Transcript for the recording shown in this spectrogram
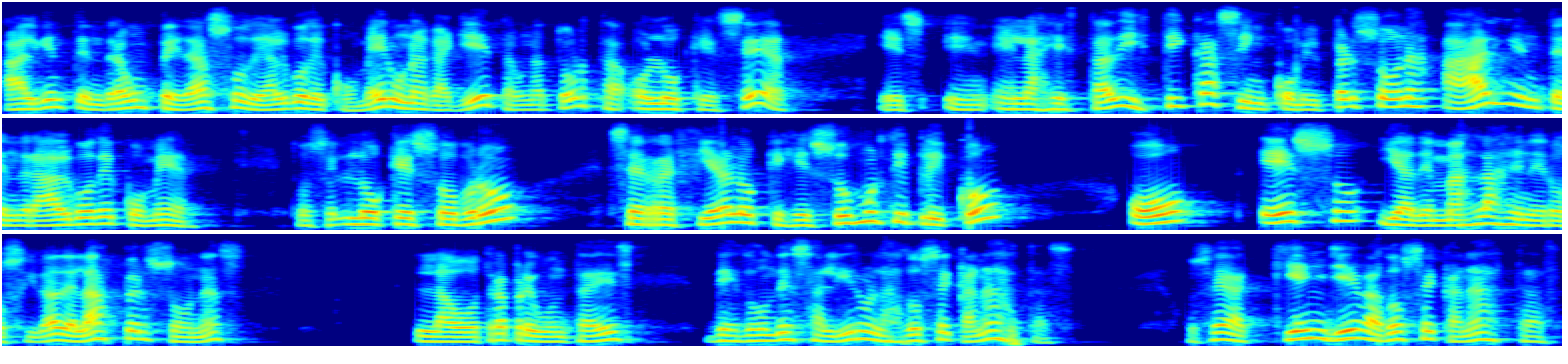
Alguien tendrá un pedazo de algo de comer, una galleta, una torta o lo que sea. Es, en, las estadísticas, 5.000 personas, alguien tendrá algo de comer. Entonces, lo que sobró se refiere a lo que Jesús multiplicó o eso y además la generosidad de las personas. La otra pregunta es, ¿de dónde salieron las 12 canastas? O sea, ¿quién lleva 12 canastas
